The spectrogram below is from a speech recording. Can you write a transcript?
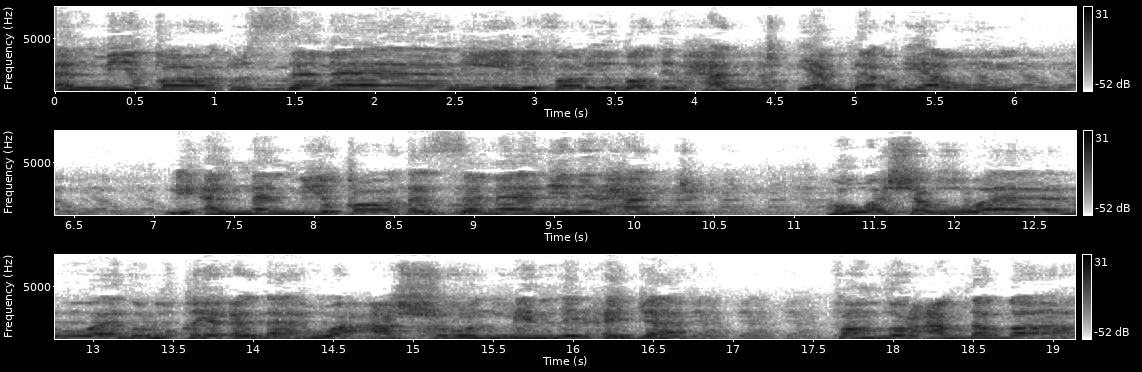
الميقات الزماني لفريضة الحج يبدأ اليوم لأن الميقات الزماني للحج هو شوال وذو القعدة وعشر من ذي الحجة. فانظر عبد الله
